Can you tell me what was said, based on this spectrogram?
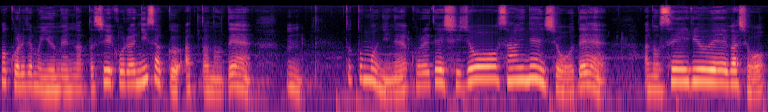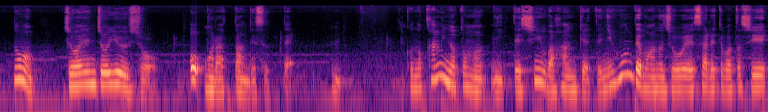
まあ、これでも有名になったしこれは2作あったので、うん、とともにねこれで史上最年少であの清流映画賞の助演女優賞をもらったんですって。この「神の友に」って神話半径って日本でもあの上映されて私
